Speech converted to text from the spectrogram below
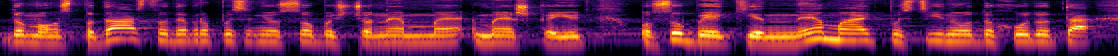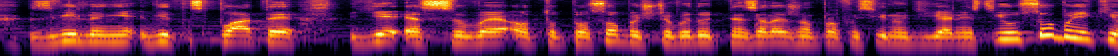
домогосподарства, де прописані особи, що не мешкають, особи, які не мають постійного доходу та звільнені від сплати ЄСВ, от, тобто особи, що ведуть незалежну професійну діяльність, і особи, які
